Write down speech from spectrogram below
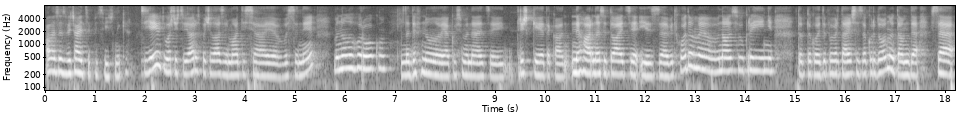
але зазвичай це підсвічники. Цією творчістю я розпочала займатися е, восени минулого року. Надихнуло якось мене цей трішки така негарна ситуація із відходами в нас в Україні. Тобто, коли ти повертаєшся за кордону, там де все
